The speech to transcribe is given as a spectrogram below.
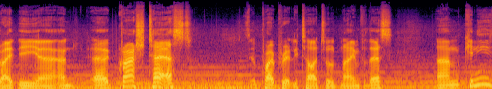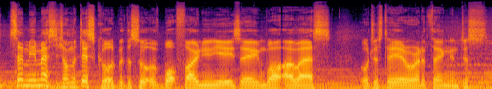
Great. The uh, and uh, crash test, it's appropriately titled name for this. Um, can you send me a message on the Discord with the sort of what phone you're using, what OS, or just here or anything, and just.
